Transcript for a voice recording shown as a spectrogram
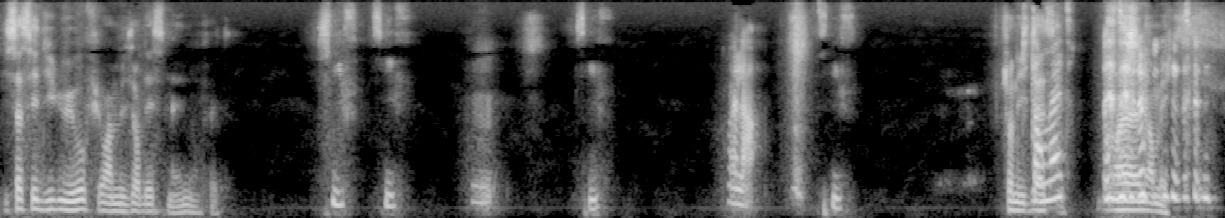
puis ça s'est dilué au fur et à mesure des semaines en fait. Sniff, sniff, Mm. sniff, voilà. sniff. J'en ai dit t'en assez. remettre Ouais, non mais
